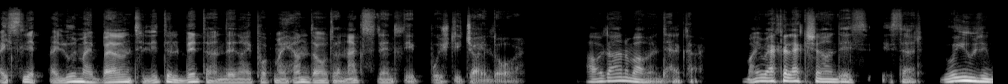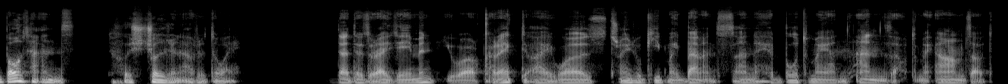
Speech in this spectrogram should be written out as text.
I slip, I lose my balance a little bit, and then I put my hand out and accidentally pushed the child over. Hold on a moment, Hector. My recollection on this is that you were using both hands to push children out of the way. That is right, Eamon. You are correct. I was trying to keep my balance and I had both my hands out, my arms out,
